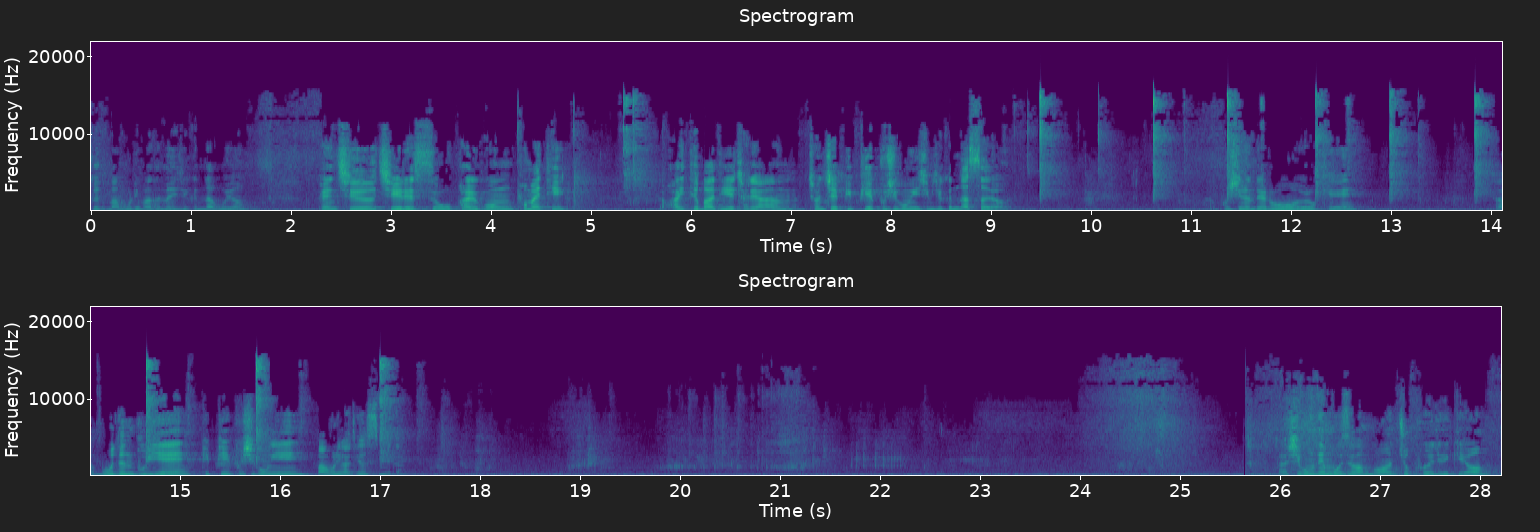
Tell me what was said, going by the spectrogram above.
끝 마무리만 하면 이제 끝나고요. 벤츠 GLS 580 포매틱 화이트 바디의 차량 전체 PPF 시공이 지금 이제 끝났어요. 자, 보시는 대로 이렇게 자, 모든 부위에 PPF 시공이 마무리가 되었습니다. 자, 시공된 모습 한번 쭉 보여드릴게요.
